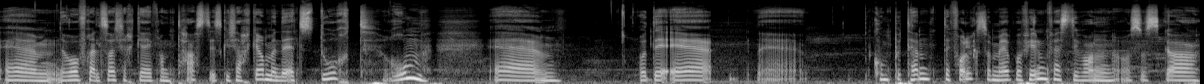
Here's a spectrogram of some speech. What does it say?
Vår Frelser kirke er fantastisk kirke, men det er et stort rom. Og det er eh, kompetente folk som er på filmfestivalen, og så skal,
